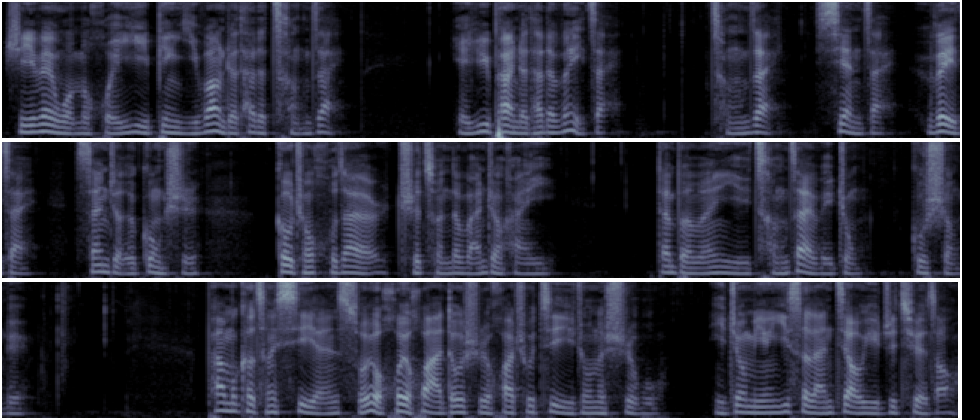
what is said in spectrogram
是因为我们回忆并遗忘着它的存在，也预判着它的未在。曾在、现在、未在三者的共识，构成胡塞尔持存的完整含义。但本文以曾在为重，故省略。帕慕克曾戏言，所有绘画都是画出记忆中的事物。以证明伊斯兰教义之确凿。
